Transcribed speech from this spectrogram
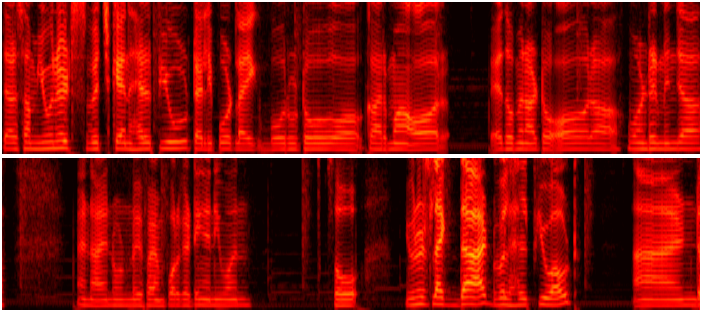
There are some units which can help you teleport like Boruto or Karma or Edo Minato or uh, Wandering Ninja, and I don't know if I'm forgetting anyone. So units like that will help you out and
